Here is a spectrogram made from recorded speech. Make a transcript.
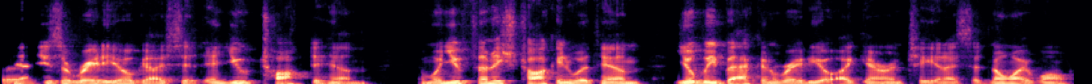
Right. And he's a radio guy. Said, and you talk to him. And when you finish talking with him, you'll be back in radio, I guarantee. And I said, No, I won't.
